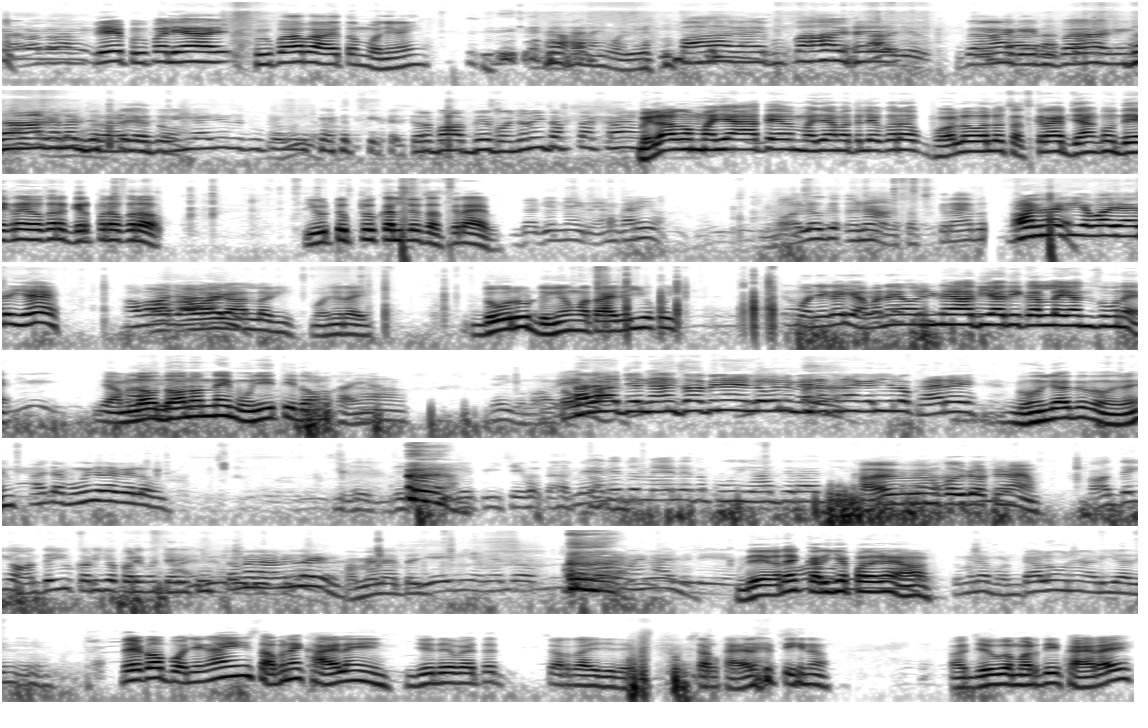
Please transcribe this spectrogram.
ले फूफा लिया है फूफा आए तुम गई। ले तो भुंज का मिलो को मज़ा आते है मज़ा मत ले करो। फॉलो वॉलो सब्सक्राइब जहाँ को देख रहे हो करो ग्रिप करो करो। यूट्यूब पे कर लो सब्सक्राइब फॉलो ना सब्सक्राइब आने लगी आवाज़ आ रही है। आवाज़ आवाज़ आने लगी। मुझे रही। दूर ढूंढ मत आ जाइयो कोई। मुझे गई हमने और इनने आधी आधी कर ली अनसू है हम लोग दोनों ने भूंजी थी दोनों खाई हैं। अरे आज नान साहब ने इन लोगों ने मेहनत ना करी ये लोग खा रहे। भूंजा पे भूंज रही अच्छा भूंज रहे लोग ये पीछे को मैंने तो मैंने तो पूरी हाथ जरा दी। खाए हुए में कोई डॉक्टर नहीं हाथ दइयो हाथ दइयो करियो परे को चली तो। हमें ना देख रहे करिए पड़ गए हाँ तुमने भंडालो ने अड़िया दी देखो पहुंचेगा ही सबने खाए ले जी देखो चल रहे जी देखो। सब खाए रहे तीनों। और जो अमरदीप खाए रहे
